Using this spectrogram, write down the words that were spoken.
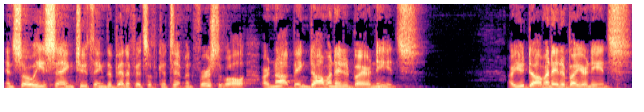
And so he's saying two things. The benefits of contentment, first of all, are not being dominated by our needs. Are you dominated by your needs?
